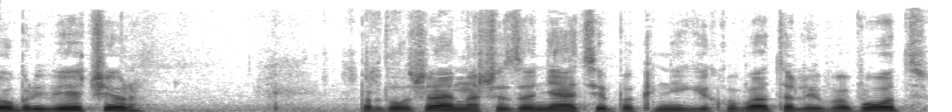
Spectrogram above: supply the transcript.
Добрый вечер. Продолжаем наше занятие по книге Хувата Левовод.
